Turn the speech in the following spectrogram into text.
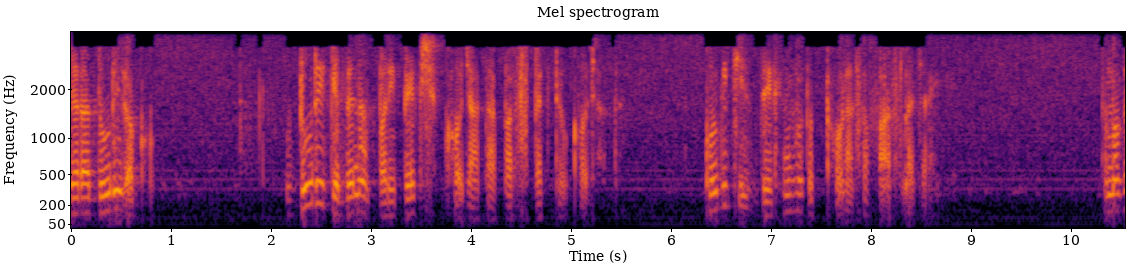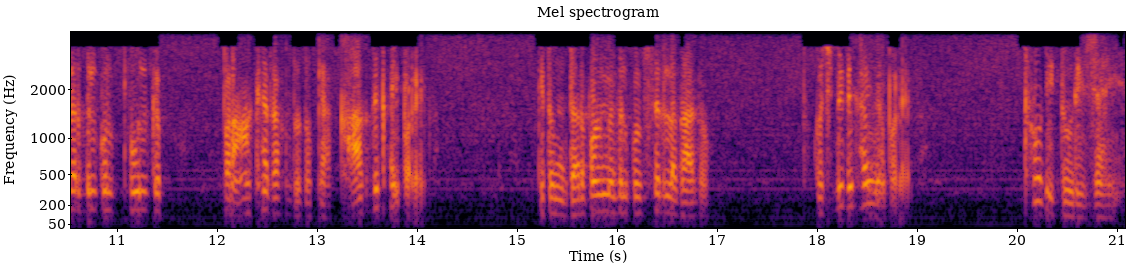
जरा दूरी रखो। दूरी के बिना परिपेक्ष खो जाता पर्सपेक्टिव खो जाता। है कोई भी चीज़ देखनी हो तो थोड़ा सा फासला चाहिए। तुम अगर बिल्कुल फूल के पर आँखें रख दो तो क्या खाक दिखाई पड़ेगा? कि तुम दर्पण में बिल्कुल सिर लगा दो तो कुछ भी दिखाई ना पड़ेगा। थोड़ी दूरी चाहिए।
